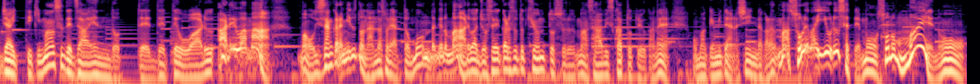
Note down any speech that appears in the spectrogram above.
じゃあ行ってきます。でザ・エンドって出て終わる。あれはまあまあおじさんから見るとなんだそれやって思うんだけどまああれは女性からするとキュンとするまあサービスカットというかねおまけみたいなシーンだからまあそれは許せてもその前の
